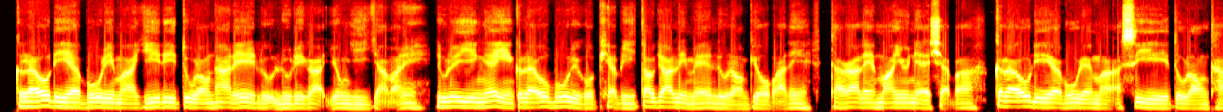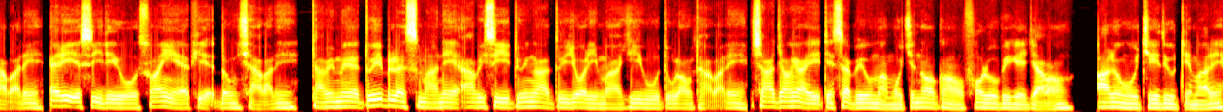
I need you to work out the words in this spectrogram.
။ ကလအုပ်တွေရဲ့ဘိုးတွေမှာရေတွေတူတောင်ထားတယ်လို့လူတွေကယုံကြည်ကြပါတယ်။လူတွေရင်ငဲရင်ကလအုပ်ဘိုးတွေကိုဖျက်ပြီးတောက်ကြလိမ့်မယ်လို့တောင်ပြောပါတယ်။ဒါကလည်းမှားယွင်းတဲ့အချက်ပါ။ကလအုပ်တွေရဲ့ဘိုးထဲမှာအစီရေတူတောင်ထားပါတယ်။အဲ့ဒီအစီတွေကိုစွမ်းရည်အဖြစ်အသုံးချပါတယ်။ဒါပေမဲ့သွေးပလက်စမာနဲ့ RBC အတွင်းကသွေးကြောတွေမှာရေကိုတူတောင်ထားပါတယ်။အခြားအကြောင်းအရာတွေတင်ဆက်ပေးဦးမှာမို့ကျွန်တော်အကောင့်ကို follow ပေးခဲ့ကြပါဦး။အားလုံးကိုကျေးဇူးတင်ပါတယ်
